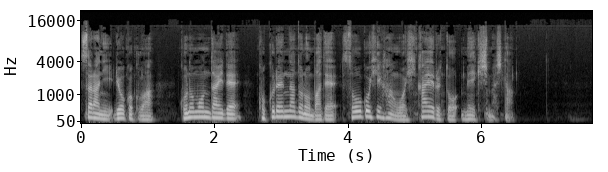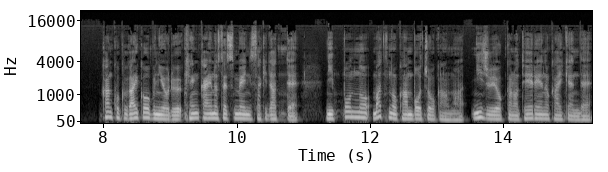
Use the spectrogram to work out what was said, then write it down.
さらに両国はこの問題で国連などの場で相互批判を控えると明記しました。韓国外交部による見解の説明に先立って日本の松野官房長官は24日の定例の会見で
